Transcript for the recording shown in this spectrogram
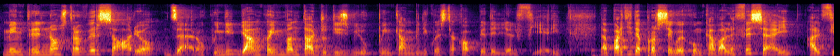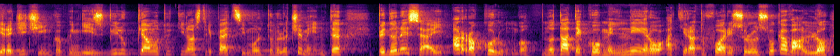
mentre il nostro avversario 0, quindi il bianco è in vantaggio di sviluppo in cambio di questa coppia degli alfieri. La partita prosegue con cavallo F6, alfiere G5, quindi sviluppiamo tutti i nostri pezzi molto velocemente, pedone 6, arrocco lungo. Notate come il nero ha tirato fuori solo il suo cavallo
